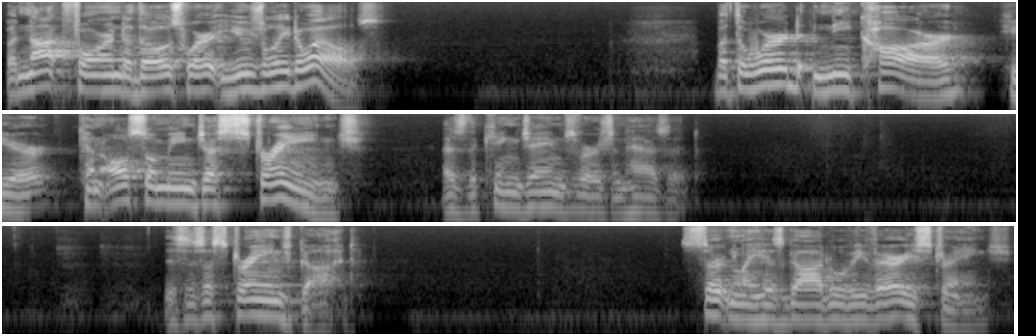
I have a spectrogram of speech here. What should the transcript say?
but not foreign to those where it usually dwells. But the word nikar here can also mean just strange, as the King James Version has it. This is a strange God. Certainly, his God will be very strange.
